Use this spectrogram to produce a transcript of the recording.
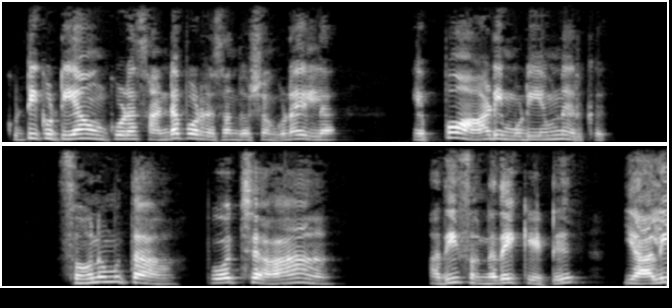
குட்டி குட்டியாக உன் கூட சண்டை போடுற சந்தோஷம் கூட இல்லை. எப்போ ஆடி முடியும்னு இருக்கு. சோனமுத்தா போச்சா? அதி சொன்னதை கேட்டு யாலி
